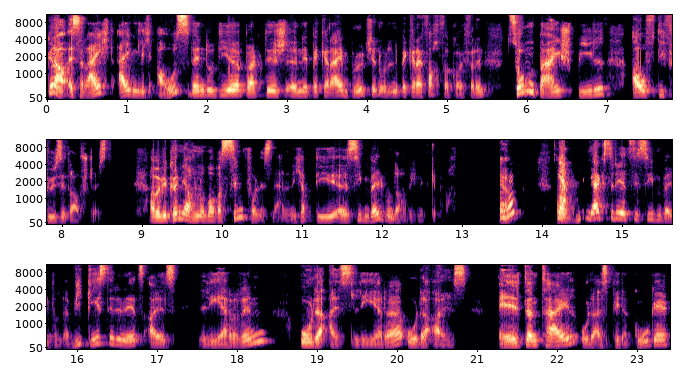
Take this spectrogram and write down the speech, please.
Genau, es reicht eigentlich aus, wenn du dir praktisch eine Bäckerei, ein Brötchen oder eine Bäckerei-Fachverkäuferin zum Beispiel auf die Füße draufstellst. Aber wir können ja auch noch mal was Sinnvolles lernen. Ich habe die äh, sieben Weltwunder habe ich mitgebracht. Ja? Mhm. So, ja. Wie merkst du dir jetzt die sieben Weltwunder? Wie gehst du denn jetzt als Lehrerin oder als Lehrer oder als Elternteil oder als Pädagoge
